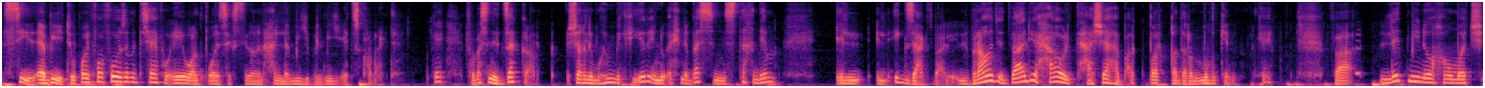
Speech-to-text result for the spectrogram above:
C B 2.44 زي ما انت شايف و A 1.69 حل 100% it's correct okay فبس نتذكر شغلة مهمة كثير إنه إحنا بس بنستخدم ال exact value ال rounded value حاول تحاشاها بأكبر قدر ممكن. okay ف let me know how much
